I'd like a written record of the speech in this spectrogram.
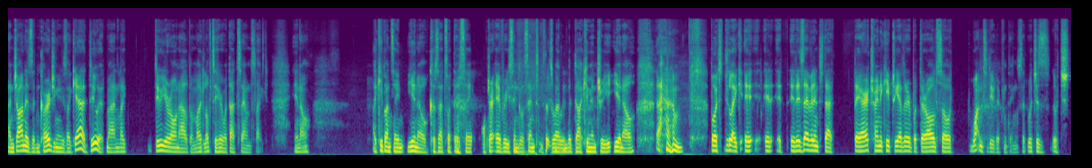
And John is encouraging him. He's like, yeah, do it, man. Like, do your own album. I'd love to hear what that sounds like, you know. I keep on saying, you know, because that's what they say after every single sentence as well in the documentary, you know. Um, but like, it, it, it, it is evident that they are trying to keep together, but they're also wanting to do different things, which is, which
